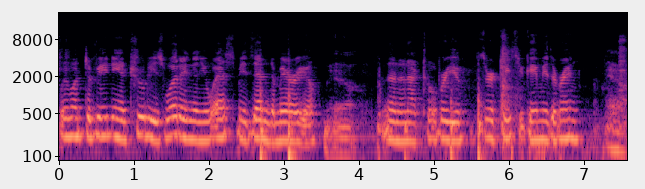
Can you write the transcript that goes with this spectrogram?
We went to Vinnie and Trudy's wedding, and you asked me then to marry you. Yeah. And then in October, you 13th, you gave me the ring. Yeah.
